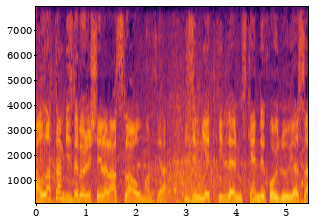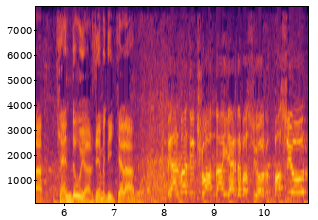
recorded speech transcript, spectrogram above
Allah'tan bizde böyle şeyler asla olmaz ya. Bizim yetkililerimiz kendi koyduğu yasa kendi uyar değil mi Dilker abi? Real Madrid şu anda ileride basıyor, basıyor,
